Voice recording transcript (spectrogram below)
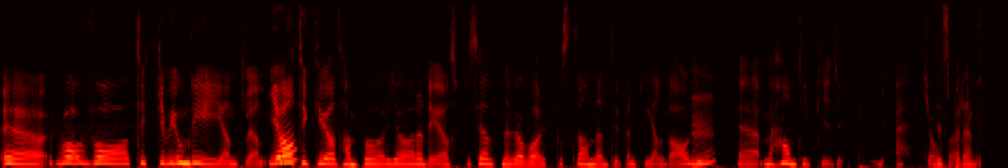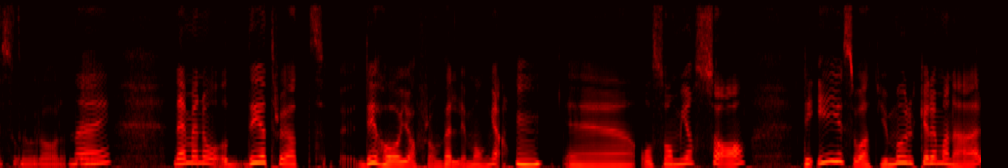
Eh, vad, vad tycker vi om det egentligen? Ja. Jag tycker ju att han bör göra det. Speciellt när vi har varit på stranden typ en hel dag. Mm. Eh, men han tycker ju typ, äh, jag Det spelar inte stor solsken." roll. Nej. Nej. Men och det tror jag att det hör jag från väldigt många. Mm. Eh, och som jag sa, det är ju så att ju mörkare man är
